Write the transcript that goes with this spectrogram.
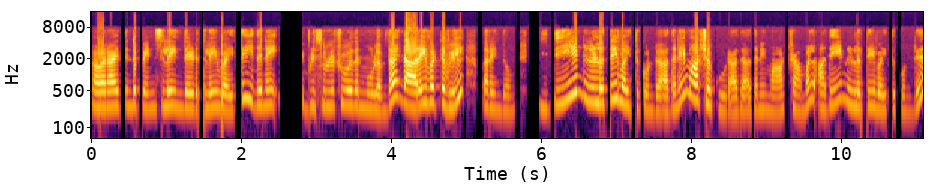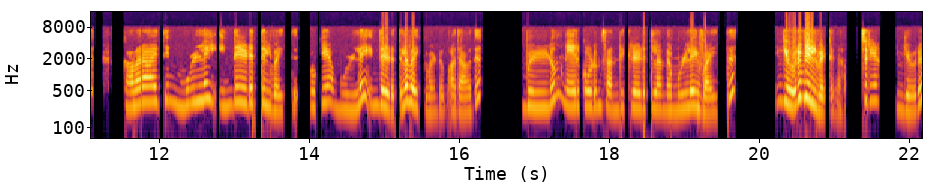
கவராயத்தின் பென்சிலை இந்த இடத்துலையும் வைத்து இதனை இப்படி சுழற்றுவதன் மூலம் தான் இந்த அரைவட்ட வில் வரைந்தோம். இதே நீளத்தை வைத்துக்கொண்டு அதனை மாற்றக்கூடாது. அதனை மாற்றாமல் அதே நீளத்தை வைத்துக்கொண்டு கவராயத்தின் முள்ளை இந்த இடத்தில் வைத்து ஓகே முள்ளை இந்த இடத்துல வைக்க வேண்டும். அதாவது வில்லும் நேர்கோடும் சந்திக்கிற இடத்துல அந்த முள்ளை வைத்து இங்க ஒரு வில் வெட்டுங்க. சரியா? இங்க ஒரு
